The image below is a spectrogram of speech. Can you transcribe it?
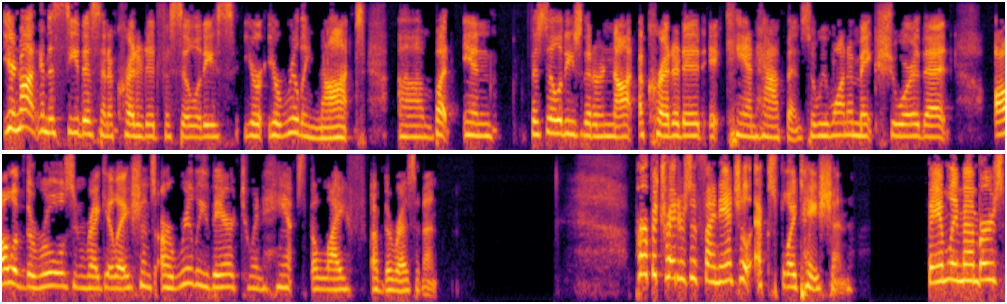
you're not going to see this in accredited facilities. You're, you're really not. Um, but in facilities that are not accredited it can happen. So we want to make sure that all of the rules and regulations are really there to enhance the life of the resident. Perpetrators of financial exploitation family members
